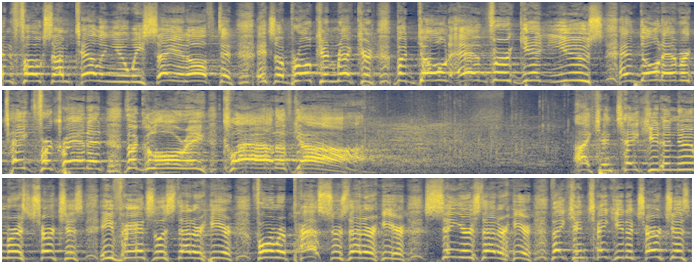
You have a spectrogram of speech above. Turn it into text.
And folks, I'm telling you, we say it often. It's a broken record, but don't ever get used and don't ever take for granted the glory cloud of God. I can take you to numerous churches, evangelists that are here, former pastors that are here, singers that are here. They can take you to churches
